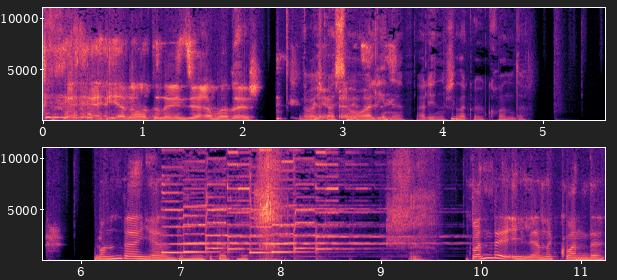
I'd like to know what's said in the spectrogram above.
Я думал, ты на винде работаешь. Давай спросим у Алины. Алина, что такое конда? Конда, я думаю, догадываюсь. Конда или анаконда?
